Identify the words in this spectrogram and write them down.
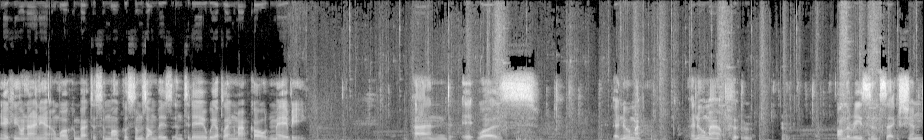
AKing09 here and welcome back to some more custom zombies and today we are playing a map called Maybe. And it was a new map a new map on the recent section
